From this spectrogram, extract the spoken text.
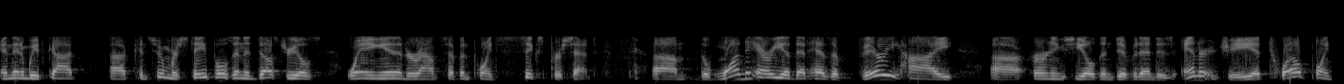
And then we've got uh, consumer staples and industrials weighing in at around 7.6%. Um, the one area that has a very high uh, earnings yield and dividend is energy at 12.7,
